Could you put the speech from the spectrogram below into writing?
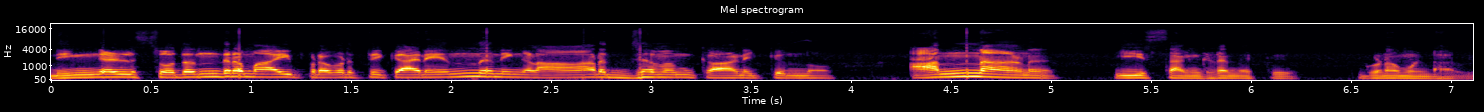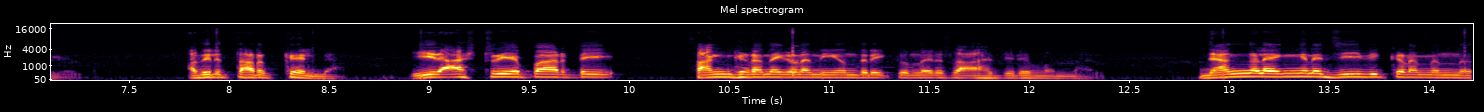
നിങ്ങൾ സ്വതന്ത്രമായി പ്രവർത്തിക്കാൻ എന്ന് നിങ്ങൾ ആർജവം കാണിക്കുന്നു. അന്നാണ് ഈ സംഘടനക്ക് ഗുണമുണ്ടാവുകയുള്ളൂ. അതിൽ തർക്കമില്ല. ഈ രാഷ്ട്രീയ പാർട്ടി സംഘടനകളെ നിയന്ത്രിക്കുന്ന ഒരു സാഹചര്യം വന്നാൽ ഞങ്ങൾ എങ്ങനെ ജീവിക്കണമെന്ന്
